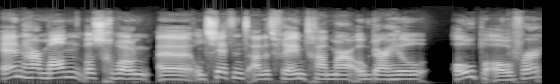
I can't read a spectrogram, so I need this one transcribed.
En haar man was gewoon eh, ontzettend aan het vreemd gaan, maar ook daar heel open over.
